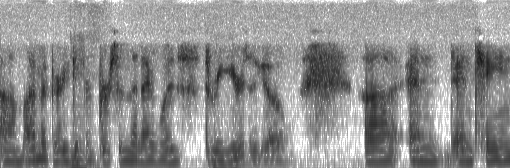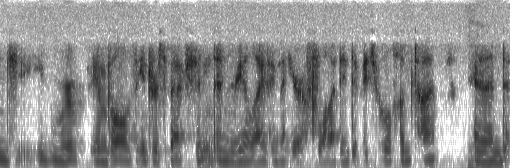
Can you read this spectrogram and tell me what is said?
Um, I'm a very hmm. different mm. person than I was three years ago. Uh, and and change involves introspection and realizing that you're a flawed individual sometimes. Yeah. And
